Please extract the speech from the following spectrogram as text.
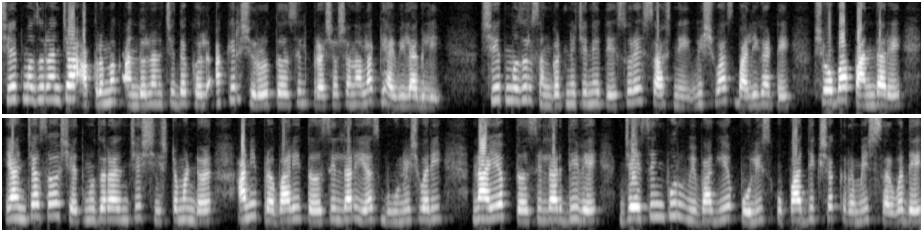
शेतमजुरांच्या आक्रमक आंदोलनाची दखल अखेर शिरोळ तहसील प्रशासनाला घ्यावी लागली. शेतमजूर संघटनेचे नेते सुरेश सासने विश्वास बालिघाटे शोभा पांदारे यांच्यासह शेतमजुरांचे शिष्टमंडळ आणि प्रभारी तहसीलदार यस भुवनेश्वरी नायब तहसीलदार दिवे जयसिंगपूर विभागीय पोलीस उपाधीक्षक रमेश सर्वदे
